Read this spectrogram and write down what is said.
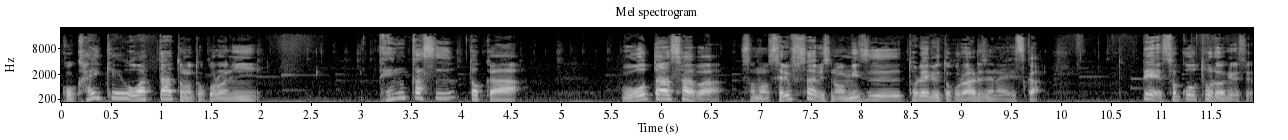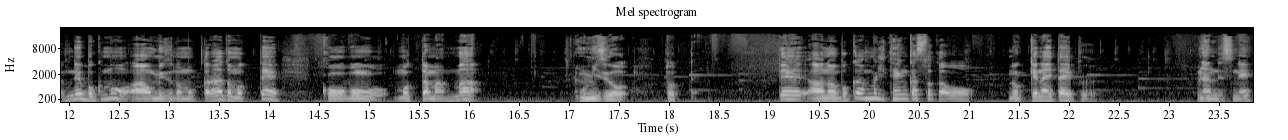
こう会計終わった後のところに天かすとかウォーターサーバーそのセルフサービスのお水取れるところあるじゃないですか。でそこを通るわけですよ。で僕もあお水飲もうかなと思ってこうお盆を持ったまんまお水を取って。であの僕はあんまり天かすとかをのっけないタイプなんですね。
